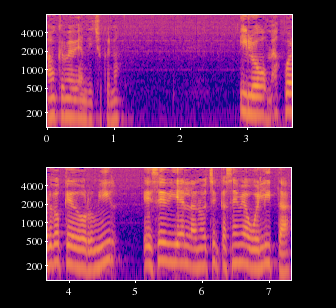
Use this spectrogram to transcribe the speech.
aunque me habían dicho que no. Y luego me acuerdo que dormir ese día en la noche en casa de mi abuelita,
